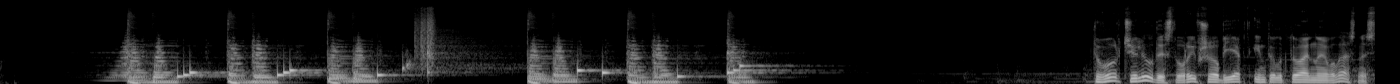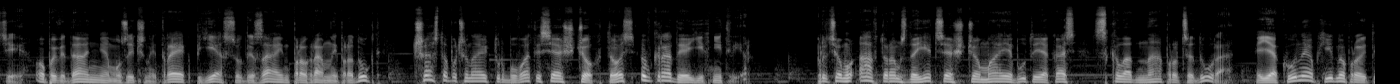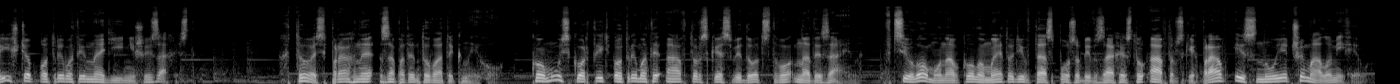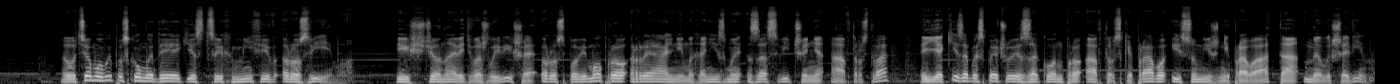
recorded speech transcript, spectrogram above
Творчі люди, створивши об'єкт інтелектуальної власності, оповідання, музичний трек, п'єсу, дизайн, програмний продукт, часто починають турбуватися, що хтось вкраде їхній твір. При цьому авторам здається, що має бути якась складна процедура, яку необхідно пройти, щоб отримати надійніший захист. Хтось прагне запатентувати книгу, комусь кортить отримати авторське свідоцтво на дизайн. В цілому, навколо методів та способів захисту авторських прав існує чимало міфів. У цьому випуску ми деякі з цих міфів розвіємо. І що навіть важливіше, розповімо про реальні механізми засвідчення авторства, які забезпечує закон про авторське право і суміжні права, та не лише він.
